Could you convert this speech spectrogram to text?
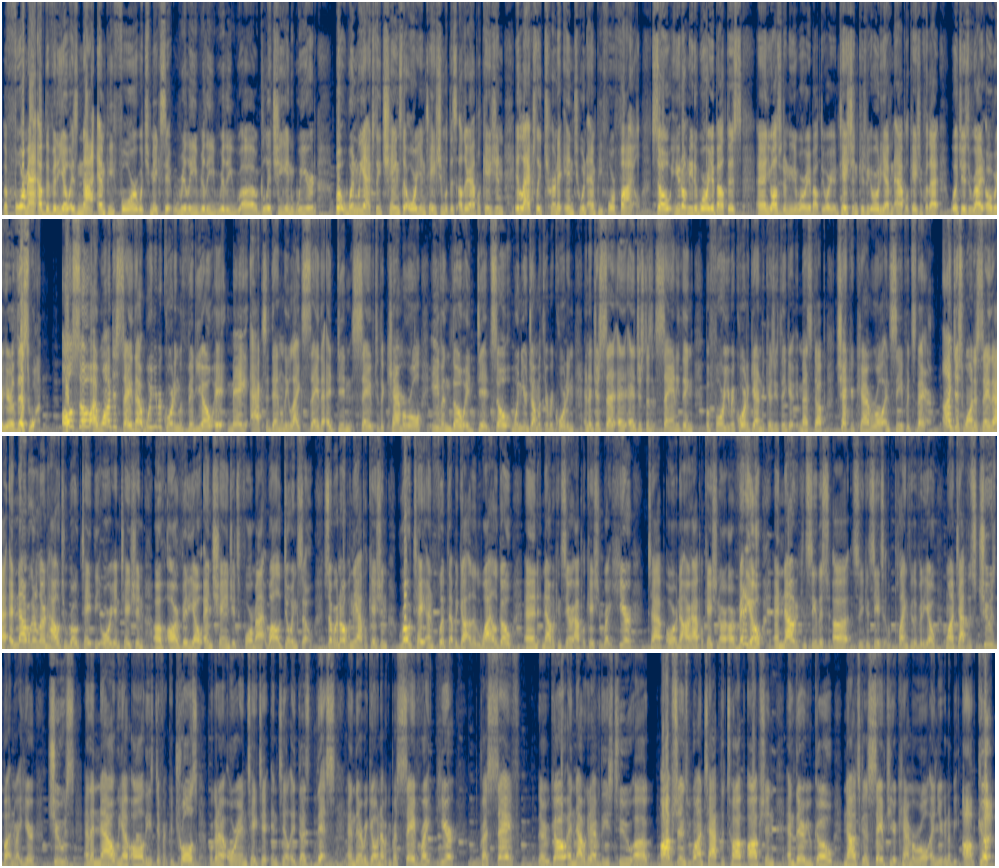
the format of the video is not MP4, which makes it really, really, really uh, glitchy and weird. But when we actually change the orientation with this other application, it'll actually turn it into an MP4 file. So you don't need to worry about this, and you also don't need to worry about the orientation because we already have an application for that, which is right over here, this one. Also, I want to say that when you're recording with Vidyo, it may accidentally, like, say that it didn't save to the camera roll, even though it did. So, when you're done with your recording, and it just said, it just doesn't say anything, before you record again because you think it messed up, check your camera roll and see if it's there. I just want to say that, and now we're going to learn how to rotate the orientation of our video and change its format while doing so. So, we're going to open the application, rotate and flip that we got a little while ago, and now we can see our application right here tap or not our application our, our video and now you can see this uh, so you can see it's playing through the video we want to tap this choose button right here choose and then now we have all these different controls we're gonna orientate it until it does this and there we go now we can press save right here press save there we go. And now we're to have these two uh, options. We want to tap the top option. And there you go. Now it's to save to your camera roll. And you're to be all good.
